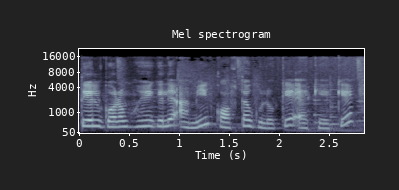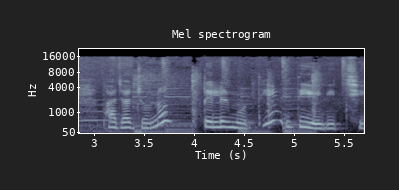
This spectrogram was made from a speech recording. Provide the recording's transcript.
তেল গরম হয়ে গেলে আমি কফতাগুলোকে একে একে ভাজার জন্য তেলের মধ্যে দিয়ে দিচ্ছি।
